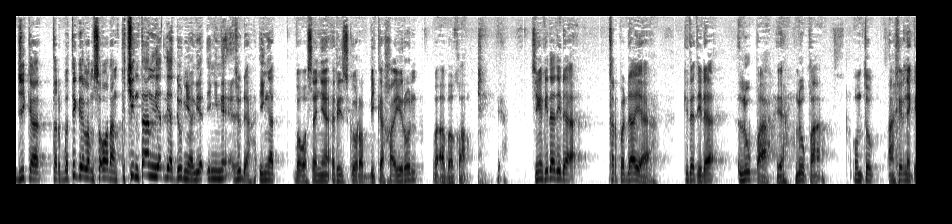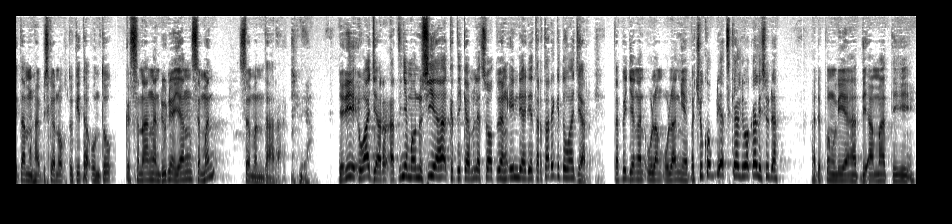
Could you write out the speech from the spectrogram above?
jika terbetik dalam seorang kecintaan lihat-lihat dunia, lihat ingin sudah ingat bahwasanya rizqu rabbika khairun wa abqa. Sehingga kita tidak terpedaya, kita tidak lupa ya, lupa untuk akhirnya kita menghabiskan waktu kita untuk kesenangan dunia yang semen, sementara ya. Jadi wajar, artinya manusia ketika melihat sesuatu yang indah dia tertarik itu wajar. Tapi jangan ulang-ulangnya. Apa cukup lihat sekali dua kali sudah. Ada penglihat, diamati,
